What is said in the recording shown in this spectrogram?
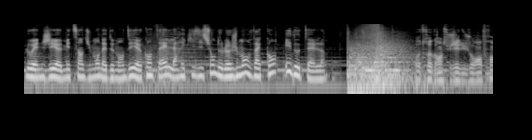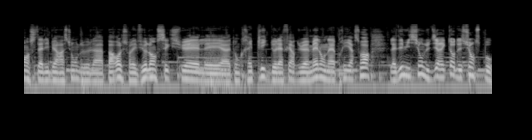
L'ONG Médecins du Monde a demandé euh, quant à elle la réquisition de logements vacants et d'hôtels. Autre grand sujet du jour en France, la libération de la parole sur les violences sexuelles et euh, donc réplique de l'affaire du Hamel. On a appris hier soir la démission du directeur de Sciences Po.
